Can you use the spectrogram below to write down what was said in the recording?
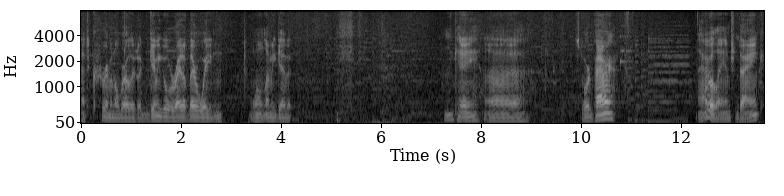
That's criminal, bro. There's a Gimmighoul right up there waiting. Won't let me get it. okay. Uh, stored power. Avalanche dank.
